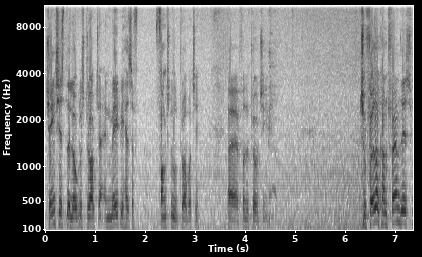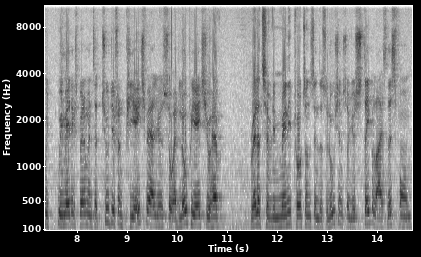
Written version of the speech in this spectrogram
changes the local structure, and maybe has a functional property uh, for the protein. To further confirm this, we, we made experiments at two different pH values. So at low pH, you have relatively many protons in the solution, so you stabilize this form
